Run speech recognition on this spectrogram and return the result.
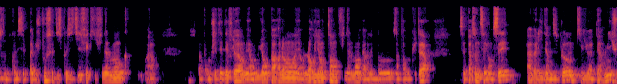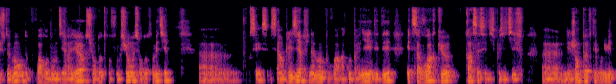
qui ne connaissait pas du tout ce dispositif et qui finalement, alors, c'est pas pour me jeter des fleurs, mais en lui en parlant et en l'orientant finalement vers les bons interlocuteurs, cette personne s'est lancée a validé un diplôme qui lui a permis justement de pouvoir rebondir ailleurs sur d'autres fonctions et sur d'autres métiers. Euh, c'est un plaisir finalement de pouvoir accompagner et d'aider et de savoir que grâce à ces dispositifs, euh, les gens peuvent évoluer.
